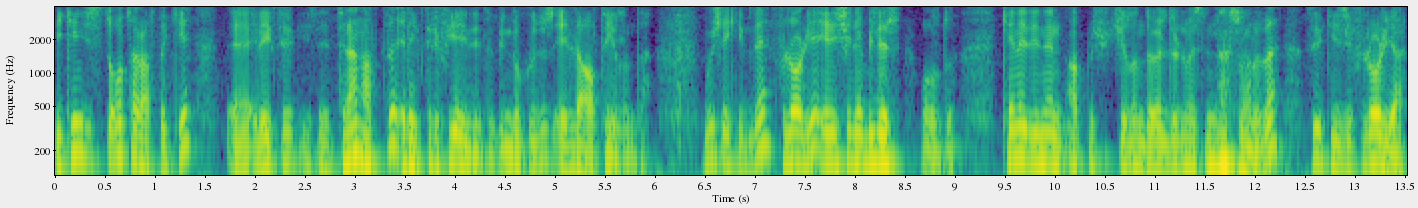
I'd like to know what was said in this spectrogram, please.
İkincisi de o taraftaki e, elektrik e, tren hattı elektrifiye edildi 1956 yılında. Bu şekilde Florya erişilebilir oldu. Kennedy'nin 63 yılında öldürülmesinden sonra da Sirkeci Florya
